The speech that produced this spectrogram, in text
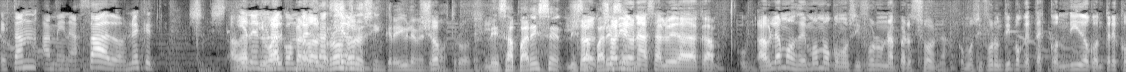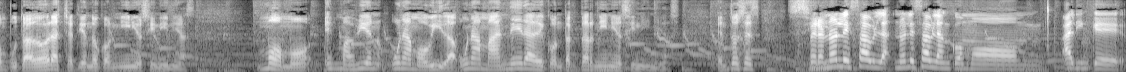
Están amenazados, no es que A ver, tienen igual, una perdón, El conversación. rostro es increíblemente Yo- monstruoso. Les aparecen, les yo, yo aparecen haría una salvedad acá. Hablamos de Momo como si fuera una persona, como si fuera un tipo que está escondido con tres computadoras chateando con niños y niñas. Momo es más bien una movida, una manera de contactar niños y niñas. Entonces, si- Pero no les habla, no les hablan como mm, alguien que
